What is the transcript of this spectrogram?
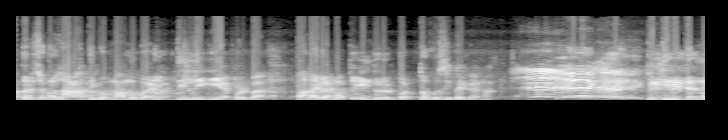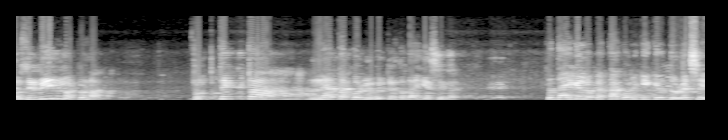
ধরে যখন লাগা দিব, মামু বাড়ি দিল্লি গিয়া পড়বা, পালাইবার মতো ইন্দুরের গর্ত খুঁজি পাইবে না। পৃথিবীতে নজিরবিহীন ঘটনা। প্রত্যেকটা নেতা কর্মী পর্যন্ত দাঁড়িয়েছে গেছে। তো দায় গেল তা করে কি কেউ দৌড়েছে?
